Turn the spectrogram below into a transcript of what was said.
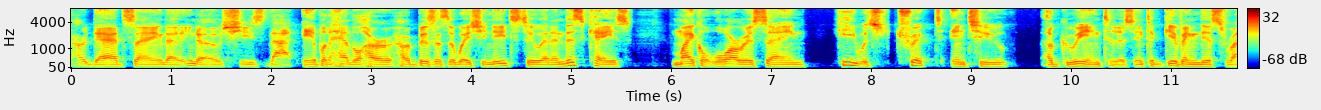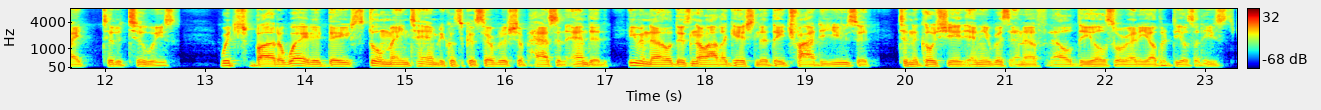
her dad saying that, you know, she's not able to handle her her business the way she needs to. And in this case, Michael Oher is saying he was tricked into agreeing to this, into giving this right to the Tuohys which, by the way, they, they still maintain because the conservatorship hasn't ended, even though there's no allegation that they tried to use it to negotiate any of his NFL deals or any other deals that he's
